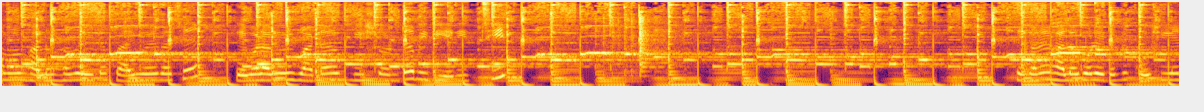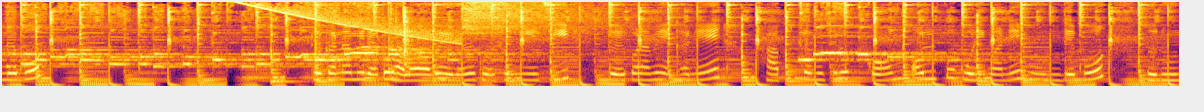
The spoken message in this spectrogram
আমার ভালোভাবে এটা ফ্রাই হয়ে গেছে। এবার আমি ওই বাটার মিশ্রণটা আমি দিয়ে দিচ্ছি। ভালো করে এটাকে কষিয়ে নেব। এখানে আমি যত ভালোভাবে এটাকে কষে নিয়েছি। তো এরপর আমি এখানে হাফ চামচেরও কম অল্প পরিমাণে নুন দেব। তো নুন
